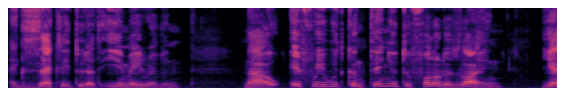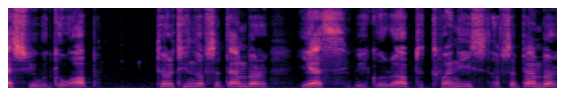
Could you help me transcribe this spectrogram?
exactly to that EMA ribbon. Now, if we would continue to follow this line, yes, we would go up 13th of September. Yes, we go up to 20th of September.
